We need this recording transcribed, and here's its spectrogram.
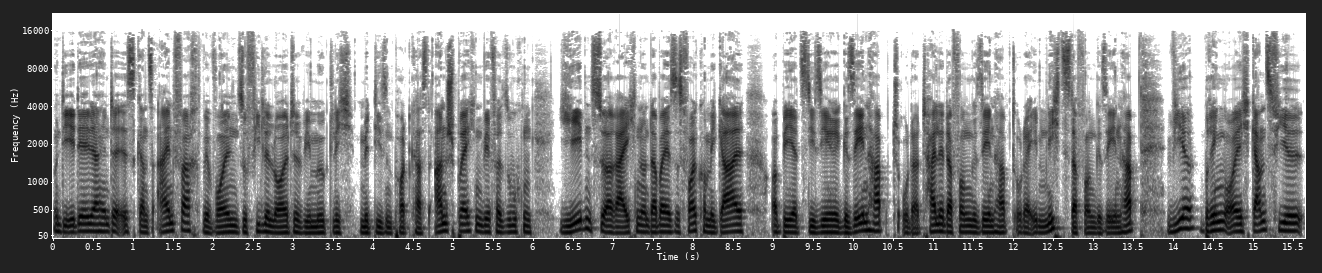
Und die Idee dahinter ist ganz einfach. Wir wollen so viele Leute wie möglich mit diesem Podcast ansprechen. Wir versuchen, jeden zu erreichen und dabei ist es vollkommen egal, ob ihr jetzt die Serie gesehen habt oder Teile davon gesehen habt oder eben nichts davon gesehen habt. Wir bringen euch ganz viel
